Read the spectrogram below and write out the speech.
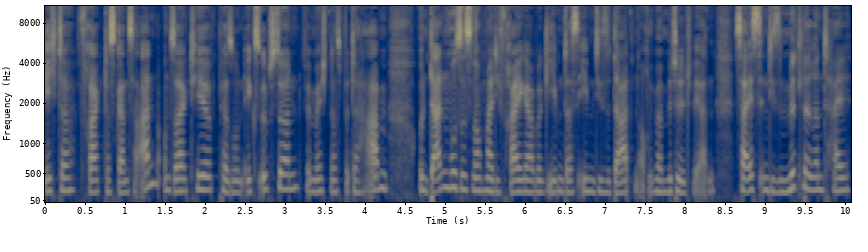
Richter fragt das Ganze an und sagt hier, Person XY, wir möchten das bitte haben. Und dann muss es nochmal die Freigabe geben, dass eben diese Daten auch übermittelt werden. Das heißt, in diesem mittleren Teil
